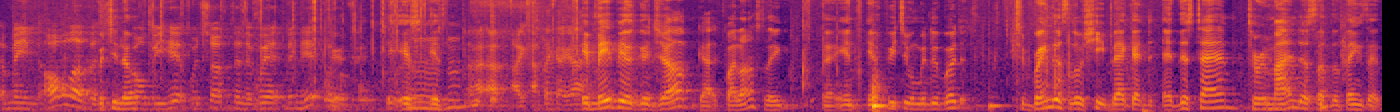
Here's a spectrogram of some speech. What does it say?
I mean, all of us But you know- gonna be hit with something that we hadn't been hit with before. It's, it's, I, I, I think I got it it. may be a good job, guys, quite honestly, uh, in, in future when we do budget, to bring this little sheet back at, at this time, to remind us of the things that,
